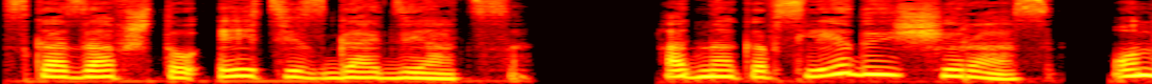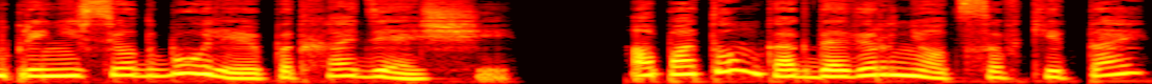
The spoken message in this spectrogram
сказав, что эти сгодятся. Однако в следующий раз он принесет более подходящие, а потом, когда вернется в Китай,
